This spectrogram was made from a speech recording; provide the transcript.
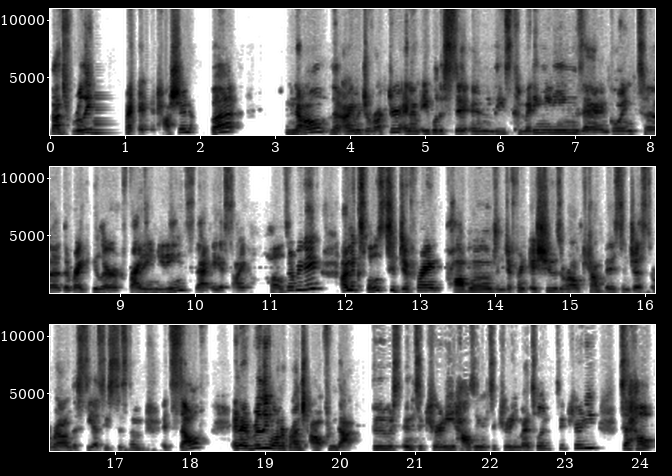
that's really my passion. But now that I'm a director and I'm able to sit in these committee meetings and going to the regular Friday meetings that ASI every day, I'm exposed to different problems and different issues around campus and just around the CSU system itself. And I really want to branch out from that food insecurity, housing insecurity, mental insecurity to help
